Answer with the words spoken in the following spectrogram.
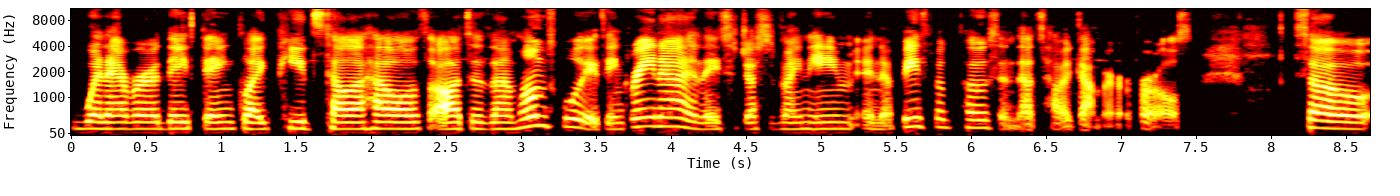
whenever they think like Pete's telehealth autism homeschool they think Reina and they suggested my name in a facebook post and that's how i got my referrals so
